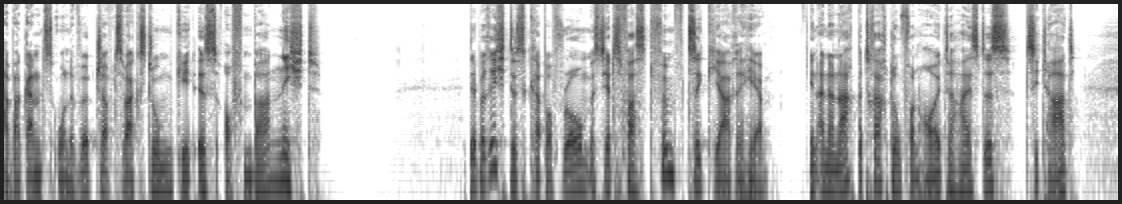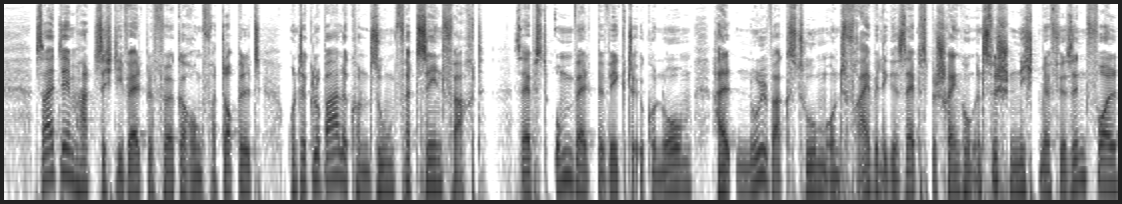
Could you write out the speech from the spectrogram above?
Aber ganz ohne Wirtschaftswachstum geht es offenbar nicht. Der Bericht des Club of Rome ist jetzt fast 50 Jahre her. In einer Nachbetrachtung von heute heißt es, Zitat, Seitdem hat sich die Weltbevölkerung verdoppelt und der globale Konsum verzehnfacht. Selbst umweltbewegte Ökonomen halten Nullwachstum und freiwillige Selbstbeschränkung inzwischen nicht mehr für sinnvoll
